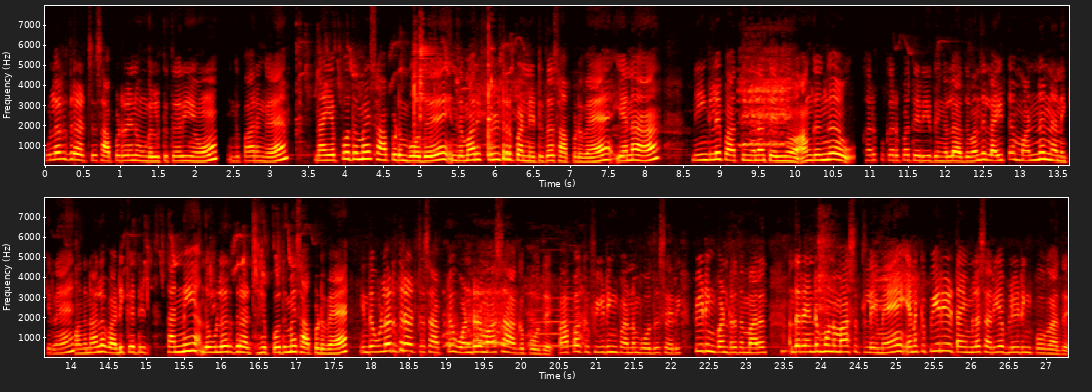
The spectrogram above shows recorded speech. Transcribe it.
உலர் திராட்சை சாப்பிட்றேன்னு உங்களுக்கு தெரியும். இங்கே பாருங்கள் நான் எப்போதுமே சாப்பிடும்போது இந்த மாதிரி ஃபில்டர் பண்ணிட்டு தான் சாப்பிடுவேன். ஏன்னா நீங்களே பார்த்தீங்கன்னா தெரியும். அங்கங்கே கருப்பு கருப்பாக தெரியுதுங்கள்ல அது வந்து லைட்டாக மண்ணுன்னு நினைக்கிறேன். அதனால் வடிகட்டி தண்ணி அந்த உலர் திராட்சை எப்போதுமே சாப்பிடுவேன். இந்த உலர் திராட்சை சாப்பிட்டு ஒன்றரை மாதம் ஆக போகுது. பாப்பாவுக்கு ஃபீடிங் பண்ணும்போது சரி. ஃபீடிங் பண்ணுறது மர அந்த ரெண்டு மூணு மாதத்துலேயுமே எனக்கு பீரியட் டைமில் சரியாக ப்ளீடிங் போகாது.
